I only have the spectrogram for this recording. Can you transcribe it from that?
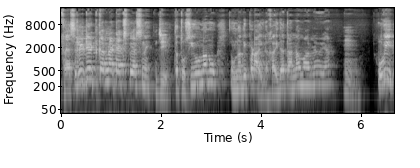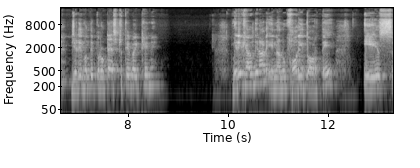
ਫੈਸਿਲਿਟੇਟ ਕਰਨਾ ਟੈਕਸ ਪੇਅਰਸ ਨੇ। ਜੀ। ਤਾਂ ਤੁਸੀਂ ਉਹਨਾਂ ਨੂੰ ਉਹਨਾਂ ਦੀ ਪੜ੍ਹਾਈ ਲਿਖਾਈ ਦਾ ਤਾਨਾ ਮਾਰ ਰਹੇ ਹੋ ਯਾਰ। ਹੂੰ। ਉਹ ਵੀ ਜਿਹੜੇ ਬੰਦੇ ਪ੍ਰੋਟੈਸਟ ਤੇ ਬੈਠੇ ਨੇ। ਮੇਰੇ ਖਿਆਲ ਦੇ ਨਾਲ ਇਹਨਾਂ ਨੂੰ ਫੌਰੀ ਤੌਰ ਤੇ ਇਸ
